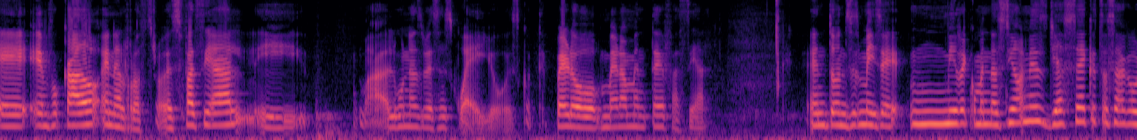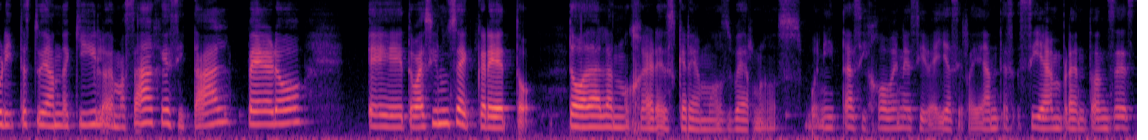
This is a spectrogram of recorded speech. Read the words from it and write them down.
enfocado en el rostro, es facial y algunas veces cuello, escote, pero meramente facial. Entonces me dice, mm, mi recomendación es, ya sé que estás ahorita estudiando aquí lo de masajes y tal, pero eh, te voy a decir un secreto. Todas las mujeres queremos vernos bonitas y jóvenes y bellas y radiantes siempre. Entonces,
